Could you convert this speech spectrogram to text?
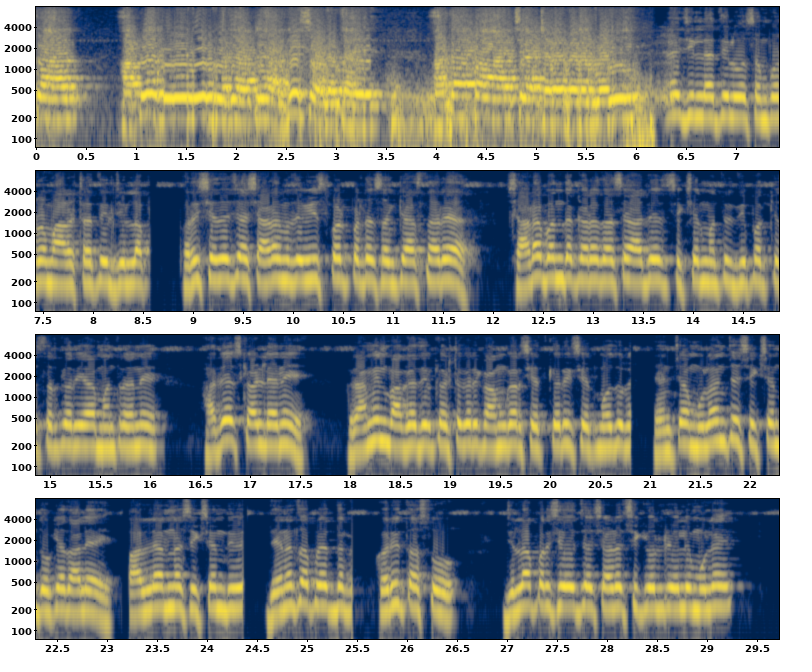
नमस्कार. आपल्या मध्ये आपले हार्दिक स्वागत आहे. आता आपण आजच्या ठळक घडामोडी पुणे जिल्ह्यातील व संपूर्ण महाराष्ट्रातील जिल्हा परिषदेच्या शाळांमध्ये वीस पट पटसंख्या असणाऱ्या शाळा बंद करत असे आदेश शिक्षण मंत्री दीपक केसरकर या मंत्र्याने आदेश काढल्याने ग्रामीण भागातील कष्टकरी कामगार शेतकरी शेतमजूर यांच्या मुलांचे शिक्षण धोक्यात आले आहे. पाल्यांना शिक्षण देण्याचा प्रयत्न करीत असतो. जिल्हा परिषदेच्या शाळेत शिकवलेली मुले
